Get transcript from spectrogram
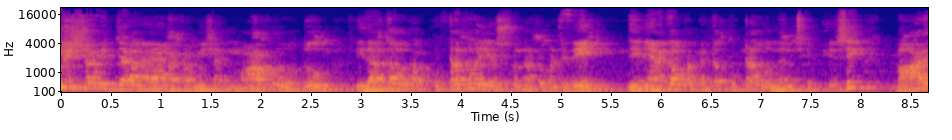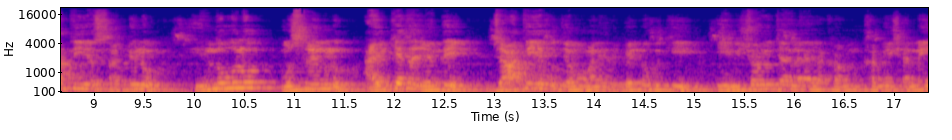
విశ్వవిద్యాలయాల కమిషన్ మాకు వద్దు? ఇదంతా ఒక కుట్రతో చేస్తున్నటువంటిది దీని వెనక ఒక పెద్ద కుట్ర ఉందని చెప్పేసి భారతీయ సభ్యులు హిందువులు ముస్లింలు ఐక్యత చెంది జాతీయ ఉద్యమం అనేది వెలుగుకి ఈ విశ్వవిద్యాలయాల కమి కమిషన్ని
